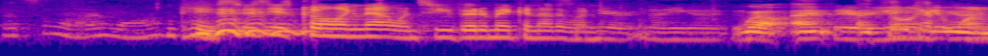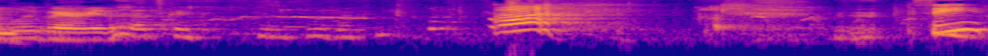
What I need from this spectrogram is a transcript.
That's the one I want. Okay, Susie's calling that one, so you better make another So one. here, now you gotta go. well, I, there, I you think only I'm get one going, blueberry. That's good. Ah! See?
